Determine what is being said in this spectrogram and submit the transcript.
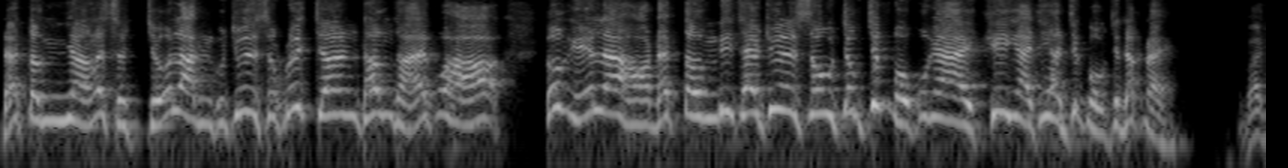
đã từng nhận lấy sự chữa lành của Chúa Giêsu Christ trên thân thể của họ có nghĩa là họ đã từng đi theo Chúa Giêsu trong chức vụ của Ngài khi Ngài thi hành chức vụ trên đất này But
